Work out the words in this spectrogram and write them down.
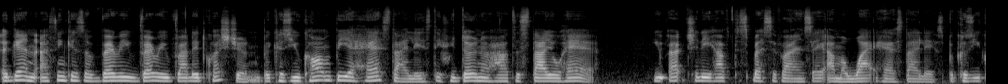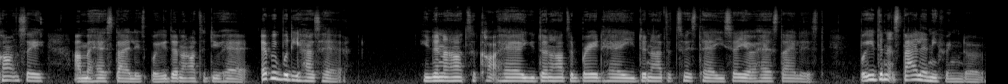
again, I think is a very, very valid question because you can't be a hairstylist if you don't know how to style hair. You actually have to specify and say, I'm a white hairstylist because you can't say, I'm a hairstylist, but you don't know how to do hair. Everybody has hair. You don't know how to cut hair, you don't know how to braid hair, you don't know how to twist hair, you say you're a hairstylist. But you didn't style anything though.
